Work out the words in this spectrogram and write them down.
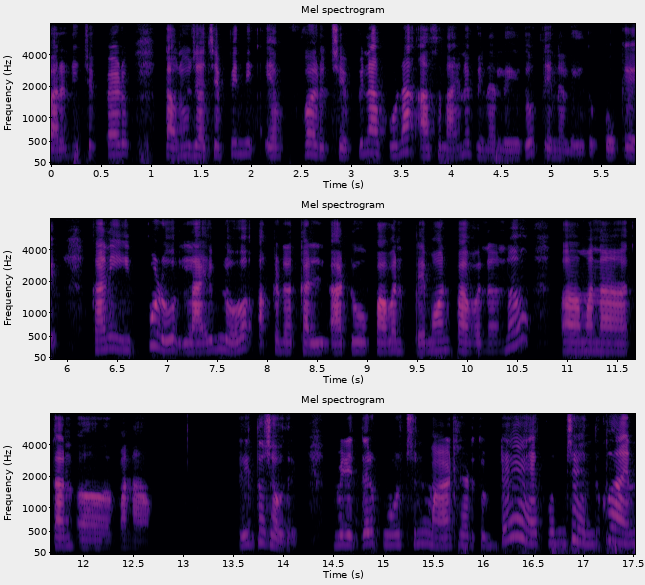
భరణి చెప్పాడు తనూజ చెప్పింది. ఎవ్వరు చెప్పినా కూడా అసలు ఆయన వినలేదు తినలేదు. ఓకే? కానీ ఇప్పుడు లైవ్లో అక్కడ కల్ అటు పవన్ డెమాన్ పవన్ మన తన్ మన రితు చౌదరి. వీళ్ళిద్దరు కూర్చుని మాట్లాడుతుంటే కొంచెం ఎందుకు ఆయన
